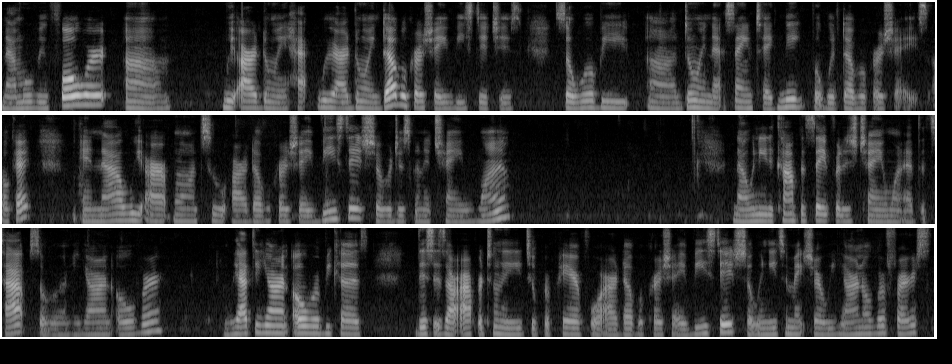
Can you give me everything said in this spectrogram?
Now moving forward um, we are doing we are doing double crochet V stitches so we'll be uh, doing that same technique but with double crochets okay and now we are on to our double crochet V stitch so we're just going to chain one now we need to compensate for this chain one at the top so we're going to yarn over we have to yarn over because this is our opportunity to prepare for our double crochet V-stitch. So we need to make sure we yarn over first.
